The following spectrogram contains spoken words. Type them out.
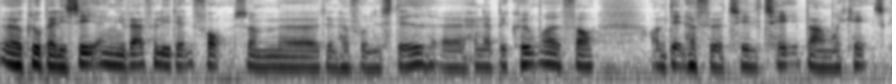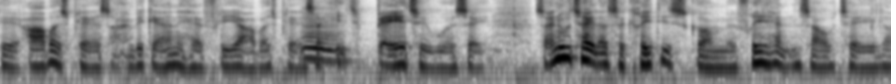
øh, globaliseringen, i hvert fald i den form, som øh, den har fundet sted. Øh, han er bekymret for, om den har ført til tab af amerikanske arbejdspladser. Han vil gerne have flere arbejdspladser mm. tilbage til USA. Så han udtaler sig kritisk om øh, frihandelsaftaler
